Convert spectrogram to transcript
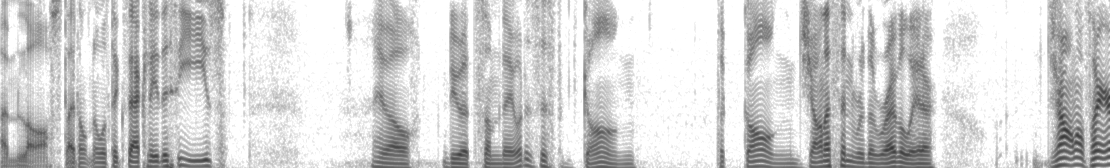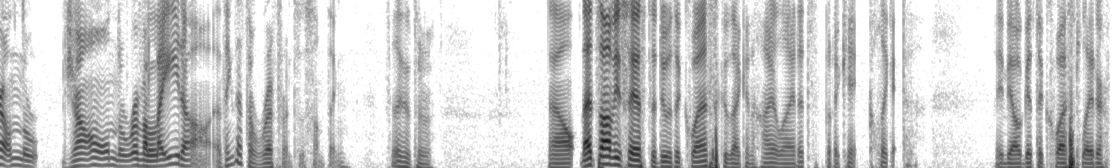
I'm lost. I don't know what exactly this is. Maybe I'll do it someday. What is this? The gong. The gong. Jonathan the Revelator. Jonathan the John the Revelator. I think that's a reference to something. I feel like that's a. Now that's obviously has to do with the quest because I can highlight it, but I can't click it. Maybe I'll get the quest later.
